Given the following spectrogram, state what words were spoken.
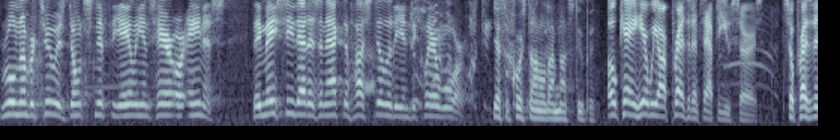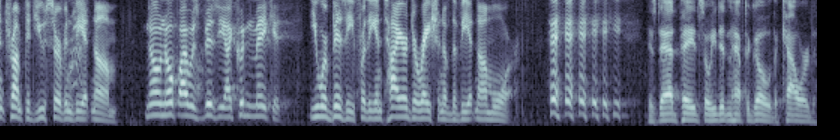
Rule number two is don't sniff the alien's hair or anus. They may see that as an act of hostility and declare war. Yes, of course, Donald, I'm not stupid. Okay, here we are, presidents after you, sirs. So, President Trump, did you serve in Vietnam? No, nope, I was busy. I couldn't make it. You were busy for the entire duration of the Vietnam War. His dad paid so he didn't have to go, the coward.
